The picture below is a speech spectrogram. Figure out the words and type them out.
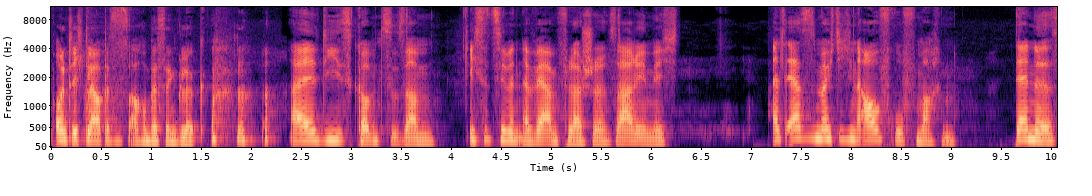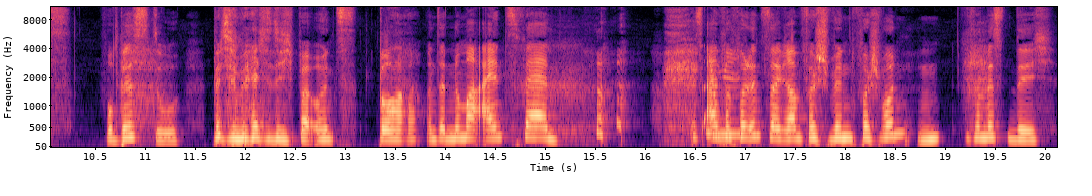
Und ich glaube, es ist auch ein bisschen Glück. All dies kommt zusammen. Ich sitze hier mit einer Wärmflasche, Sari nicht. Als erstes möchte ich einen Aufruf machen. Dennis, wo bist du? Bitte melde dich bei uns. Boah. Unser Nummer eins Fan. Ist einfach von Instagram verschwind, verschwunden. Wir vermissen dich.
